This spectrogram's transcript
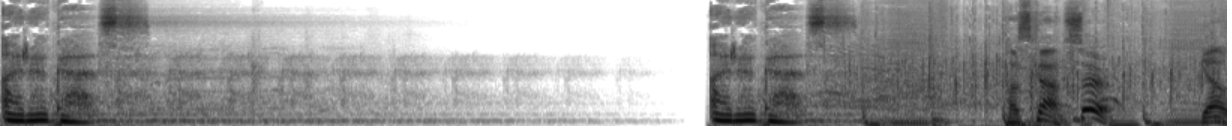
Aragaz. Aragaz, Pascal. Sir. Ya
